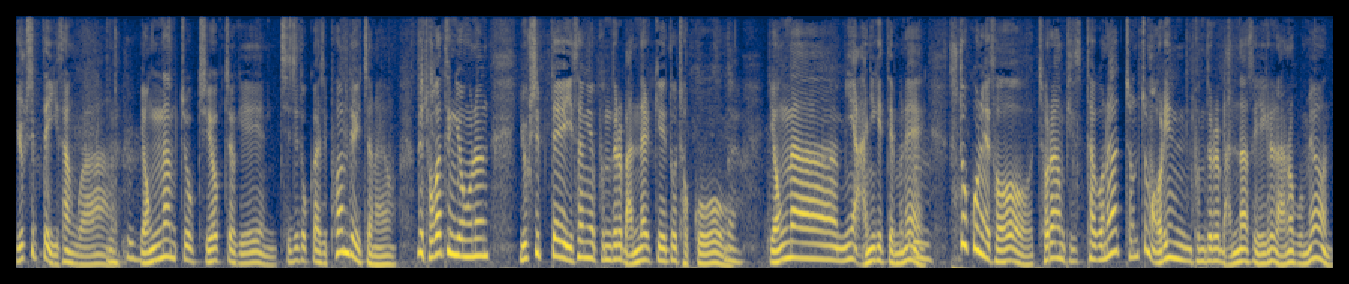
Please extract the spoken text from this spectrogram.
60대 이상과 네. 영남 쪽 지역적인 지지도까지 포함되어 있잖아요. 근데 저 같은 경우는 60대 이상의 분들을 만날 기회도 적고 네. 영남이 아니기 때문에 음. 수도권에서 저랑 비슷하거나 좀, 좀 어린 분들을 만나서 얘기를 나눠보면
